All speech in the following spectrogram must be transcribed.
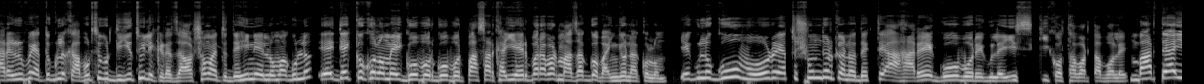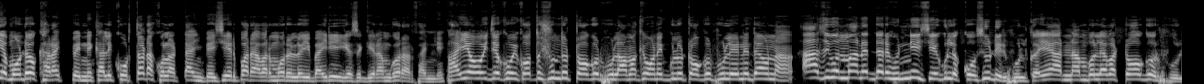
আরের রূপে এতগুলো কাপড় চোপড় দিয়ে থুইলে কেটে যাওয়ার সময় তো দেহি নেই লোমাগুলো। এই দেখো কলম, এই গোবর গোবর পাসার খাইয়ে এরপর আবার মাজাক গো ভাঙ্গো না কলম। এগুলো গোবর এত সুন্দর কেন দেখতে? আহারে, গোবর এগুলো, ইস, কি কথাবার্তা বলে। বাড়তে আইয়ে মোটেও খারাপ পেনে খালি কোর্তাটা খোলার টাইম পেয়েছি, এরপর আবার মরে লই বাইরে গেছে গ্রাম গড়ার ফাইনে। ভাইয়া, ওই দেখো, ওই কত সুন্দর টগর ফুল, আমাকে অনেকগুলো টগর ফুল এনে দাও না। আজীবন মানের দ্বারে হুন্নিয়েছি এগুলো কসুডির ফুল কয়ে আর নাম বলে আবার টগর ফুল।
